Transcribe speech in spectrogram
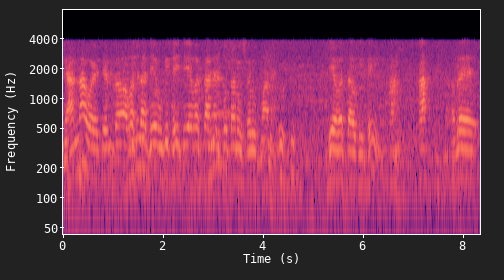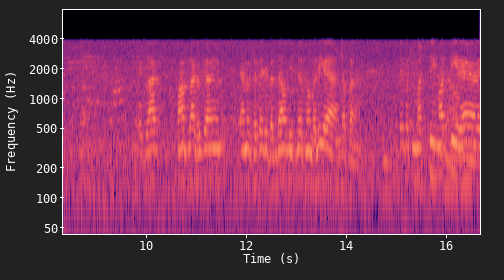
જ્ઞાન ના હોય તેમ તો અવસ્થા જે ઊભી થઈ તે અવસ્થા ને પોતાનું સ્વરૂપ માને. જે અવસ્થા ઊભી થઈ. આપણે એક લાખ પાંચ લાખ રૂપિયા એનો છે કે ધંધામાં બિઝનેસમાં મળી ગયા નફાના. તે પછી મસ્તી મસ્તી રહે અને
